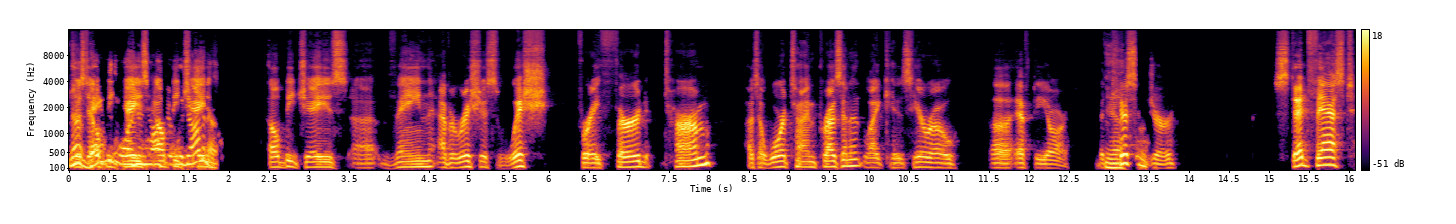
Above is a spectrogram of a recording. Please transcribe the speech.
No, Just LBJ's LBJ's, LBJ's uh, vain, avaricious wish for a third term as a wartime president, like his hero uh, FDR. But yeah. Kissinger steadfast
